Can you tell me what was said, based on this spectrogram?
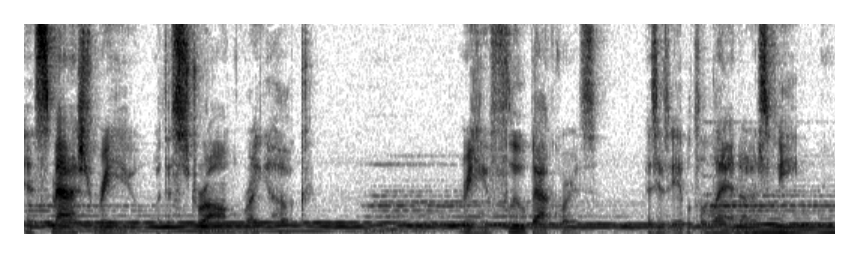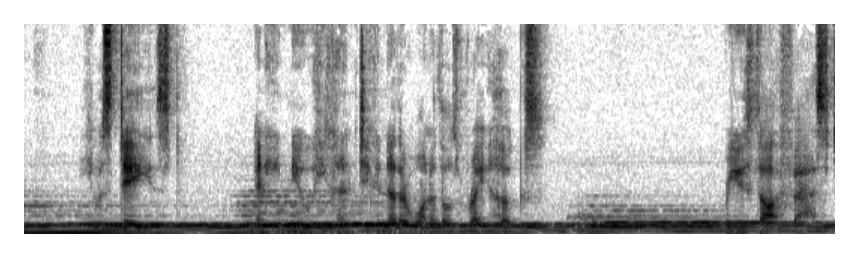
and smashed Ryu with a strong right hook. Ryu flew backwards as he was able to land on his feet. He was dazed, and he knew he couldn't take another one of those right hooks. Ryu thought fast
